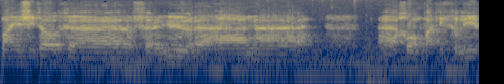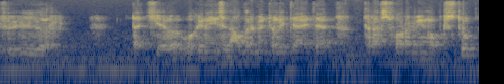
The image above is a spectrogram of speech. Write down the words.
Maar je ziet ook eh, verhuren aan gewoon particulier verhuur. Dat je ook ineens een andere mentaliteit hebt. Terrasvorming op de stoep.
